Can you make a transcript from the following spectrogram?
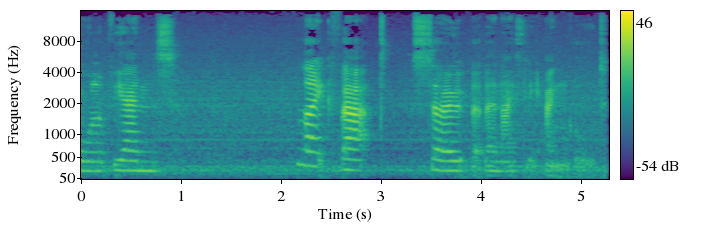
all of the ends like that so that they're nicely angled.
